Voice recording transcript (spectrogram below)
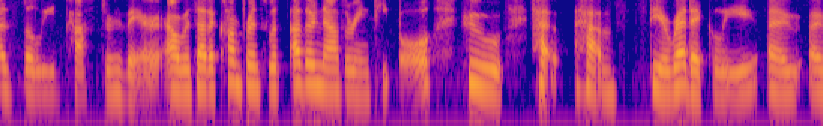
as the lead pastor there i was at a conference with other nazarene people who ha- have theoretically a, a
